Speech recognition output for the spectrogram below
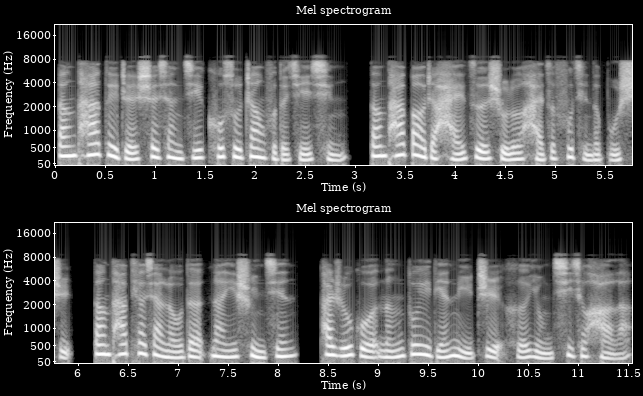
当她对着摄像机哭诉丈夫的绝情，当她抱着孩子数落孩子父亲的不是，当她跳下楼的那一瞬间，她如果能多一点理智和勇气就好了。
